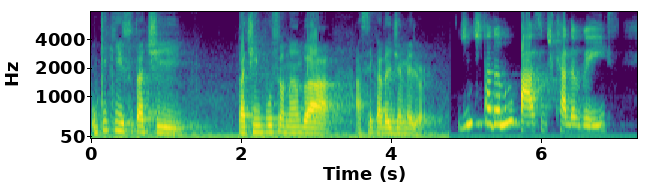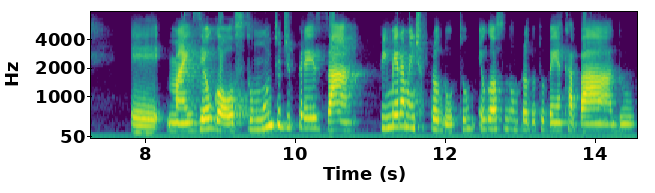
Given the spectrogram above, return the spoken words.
o que, que isso está te está te impulsionando a, a ser cada dia melhor? A gente está dando um passo de cada vez, é, mas eu gosto muito de prezar, primeiramente, o produto. Eu gosto de um produto bem acabado,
